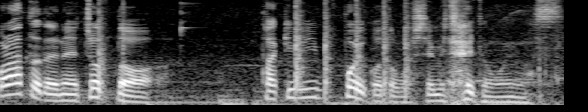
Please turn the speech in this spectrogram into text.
これ後でねちょっと焚き火っぽいこともしてみたいと思います。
